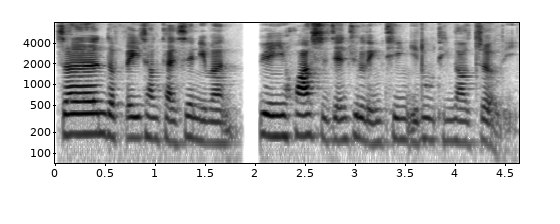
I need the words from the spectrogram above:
真的非常感谢你们愿意花时间去聆听，一路听到这里。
